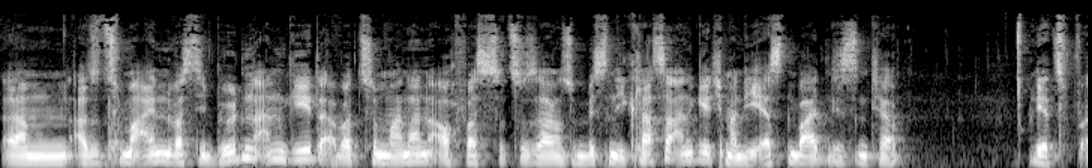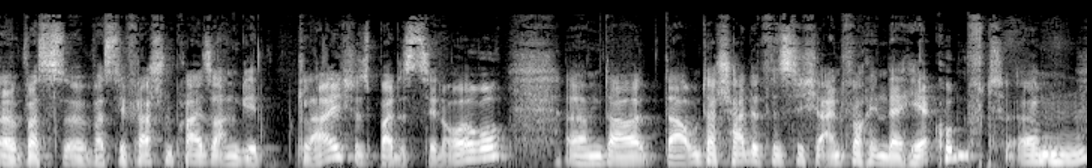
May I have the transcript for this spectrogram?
Ähm, also zum einen, was die Böden angeht, aber zum anderen auch, was sozusagen so ein bisschen die Klasse angeht. Ich meine, die ersten beiden, die sind ja Jetzt, äh, was, äh, was die Flaschenpreise angeht, gleich, ist beides 10 Euro. Ähm, da, da unterscheidet es sich einfach in der Herkunft. Ähm,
